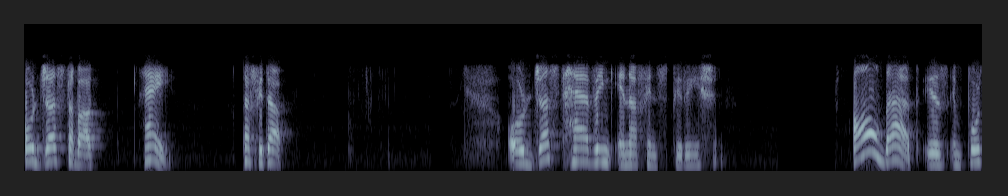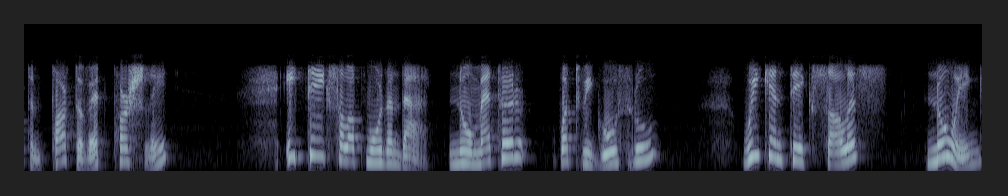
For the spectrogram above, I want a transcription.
or just about, hey, tough it up, or just having enough inspiration. All that is important part of it, partially. It takes a lot more than that. No matter what we go through, we can take solace knowing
